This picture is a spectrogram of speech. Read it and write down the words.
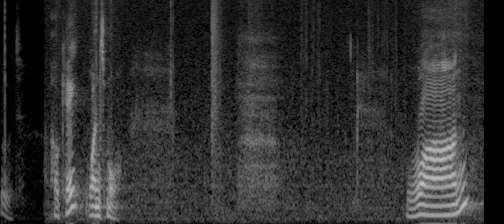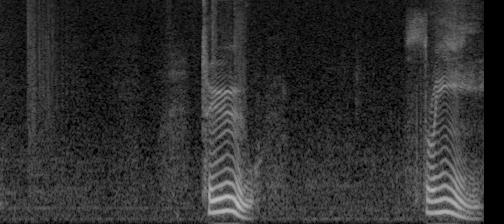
Good. Okay, once more. One, two, three.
